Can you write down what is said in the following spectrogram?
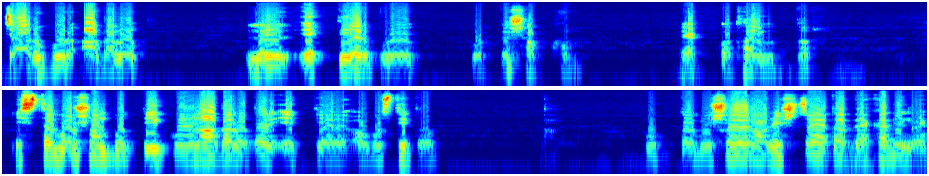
যার উপর আদালত এখতিয়ার প্রয়োগ করতে সক্ষম। এক কথায় উত্তর, স্থাবর সম্পত্তি কোন আদালতের এখতিয়ারে অবস্থিত? উক্ত বিষয়ের অনিশ্চয়তা দেখা দিলে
